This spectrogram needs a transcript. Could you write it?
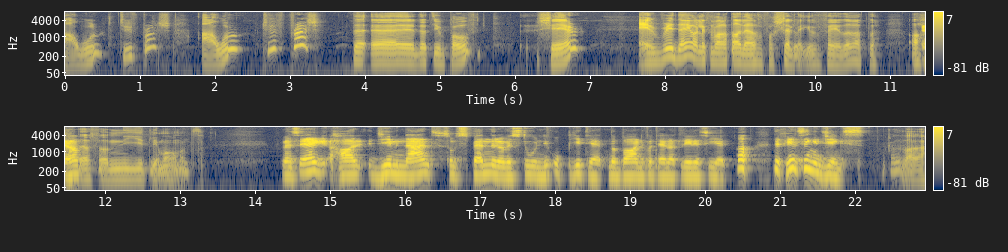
Our toothbrush? Our toothbrush? The, uh, that you both share every day. Og liksom bare at alle er så forskjellige som sier det, vet du. Åh, Ja. Det er så nydelig moment. Mens jeg har Jim Nance som spenner over stolen i oppgittheten når barnet forteller at Lille sier ah, det fins ingen jinx. Det bare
